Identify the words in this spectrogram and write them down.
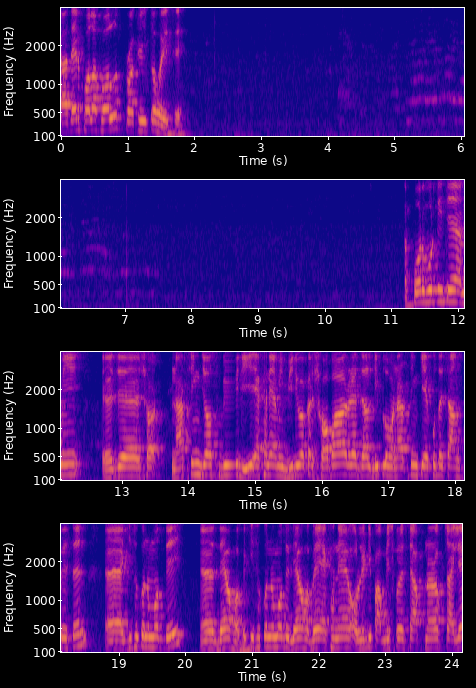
তাদের ফলাফল প্রকাশিত হয়েছে। পরবর্তীতে আমি যে নার্সিং জস বিডি, এখানে আমি ভিডিও আকারে সবার রেজাল্ট, ডিপ্লোমা নার্সিং কে কোথায় চান্স পেয়েছেন কিছুক্ষণের মধ্যেই দেওয়া হবে। কিছুক্ষণের মধ্যে দেওয়া হবে। এখানে অলরেডি পাবলিশ করেছে। আপনারা চাইলে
